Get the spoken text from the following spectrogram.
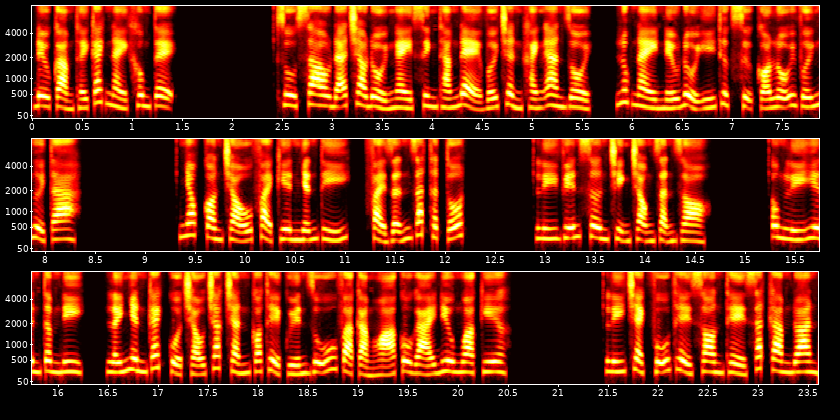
đều cảm thấy cách này không tệ. Dù sao đã trao đổi ngày sinh tháng đẻ với Trần Khánh An rồi, lúc này nếu đổi ý thực sự có lỗi với người ta. Nhóc con cháu phải kiên nhẫn tí, phải dẫn dắt thật tốt. Lý Viễn Sơn trịnh trọng dặn dò. Ông Lý yên tâm đi, lấy nhân cách của cháu chắc chắn có thể quyến rũ và cảm hóa cô gái điêu ngoa kia. Lý Trạch Vũ thể son thể sắt cam đoan,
